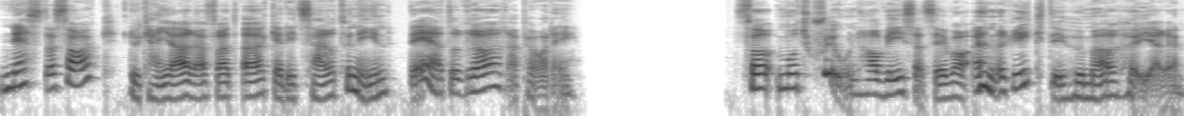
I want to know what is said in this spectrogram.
Nästa sak du kan göra för att öka ditt serotonin, det är att röra på dig. För motion har visat sig vara en riktig humörhöjare.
